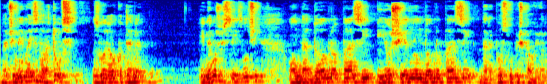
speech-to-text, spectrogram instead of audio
znači nema izbora, tu si, zlo je oko tebe i ne možeš se izvući, onda dobro pazi i još jednom dobro pazi da ne postupiš kao i oni.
